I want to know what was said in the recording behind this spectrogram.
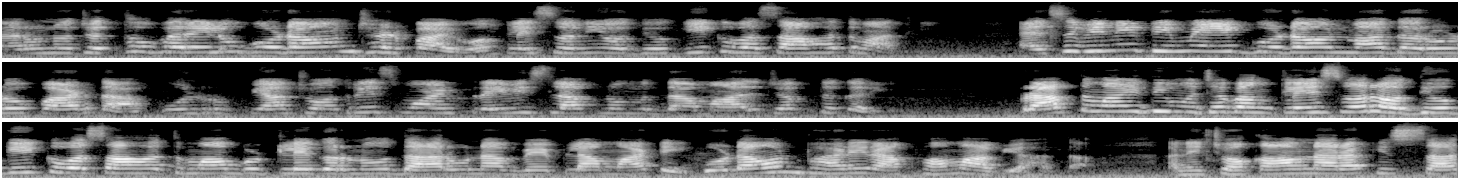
દારૂનો જથ્થો ભરેલું ગોડાઉન ઝડપાયું અંકલેશ્વરની ઔદ્યોગિક વસાહતમાંથી. એલસીબીની ટીમે એક ગોડાઉનમાં દરોડો પાડતા કુલ રૂપિયા ચોત્રીસ પોઈન્ટ ત્રેવીસ લાખનો મુદ્દા માલ જપ્ત કર્યો. પ્રાપ્ત માહિતી મુજબ અંકલેશ્વર ઔદ્યોગિક વસાહતમાં બુટલેગરનો દારૂના વેપલા માટે ગોડાઉન ભાડે રાખવામાં આવ્યા હતા અને ચોંકાવનારા કિસ્સા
